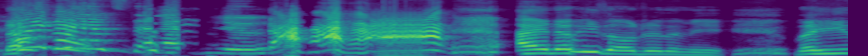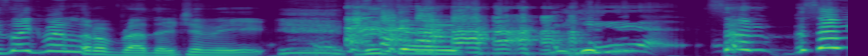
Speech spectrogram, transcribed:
That's I can't stand you. I know he's older than me, but he's like my little brother to me because He- some some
